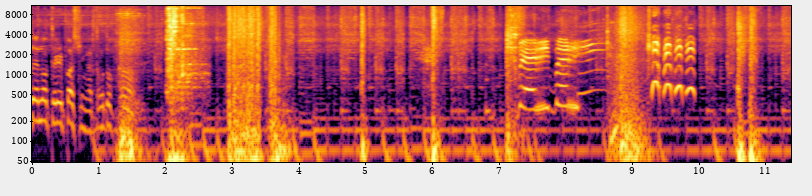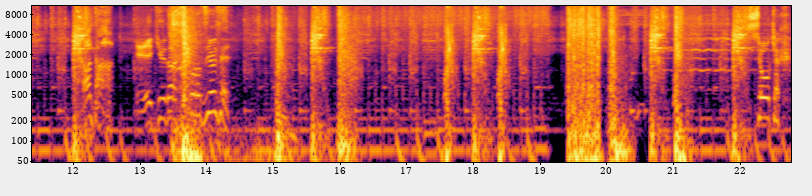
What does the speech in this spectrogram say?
俺のテレパシーが届くか。ベリベリあんた永久だら心強いぜ。焼却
